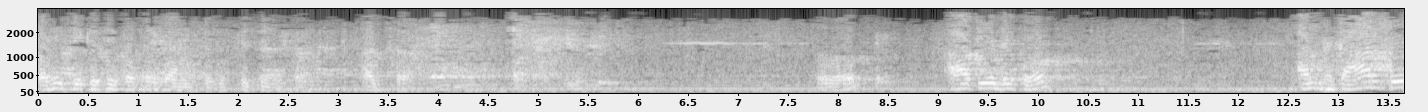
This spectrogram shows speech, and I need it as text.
पढ़ी थी किसी पत्रिका में किसी अच्छा। तो आप ये देखो, अंधकार को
